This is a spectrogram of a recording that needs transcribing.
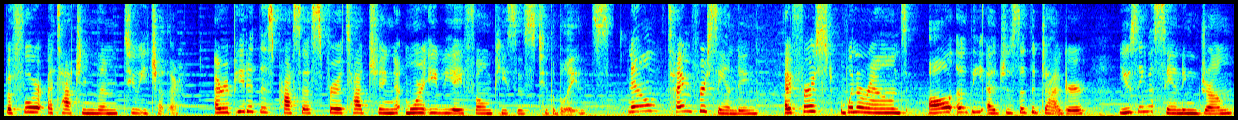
before attaching them to each other. I repeated this process for attaching more EVA foam pieces to the blades. Now, time for sanding. I first went around all of the edges of the dagger using a sanding drum.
